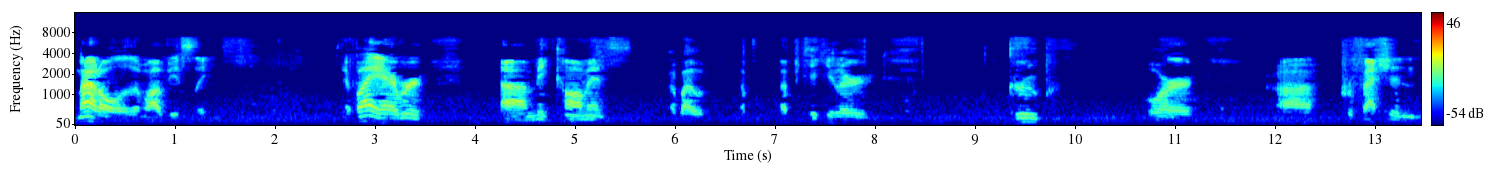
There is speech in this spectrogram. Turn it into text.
Not all of them, obviously. If I ever uh, make comments about a, a particular group or uh, profession,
